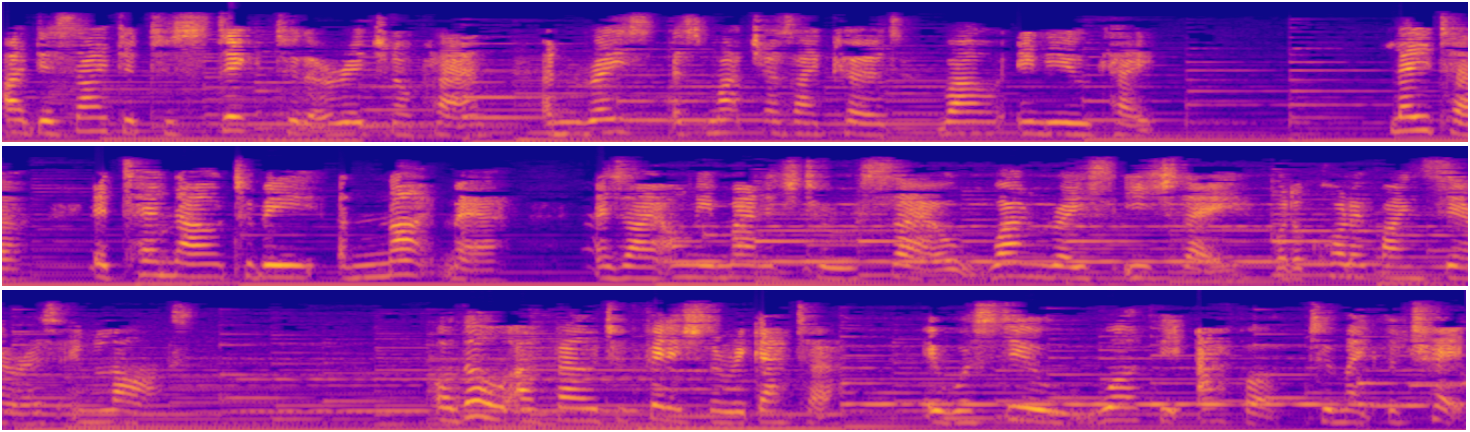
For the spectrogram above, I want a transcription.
I decided to stick to the original plan and race as much as I could while in the UK. Later, it turned out to be a nightmare as I only managed to sail one race each day for the qualifying series in Largs. Although I failed to finish the regatta, it was still worth the effort to make the trip,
